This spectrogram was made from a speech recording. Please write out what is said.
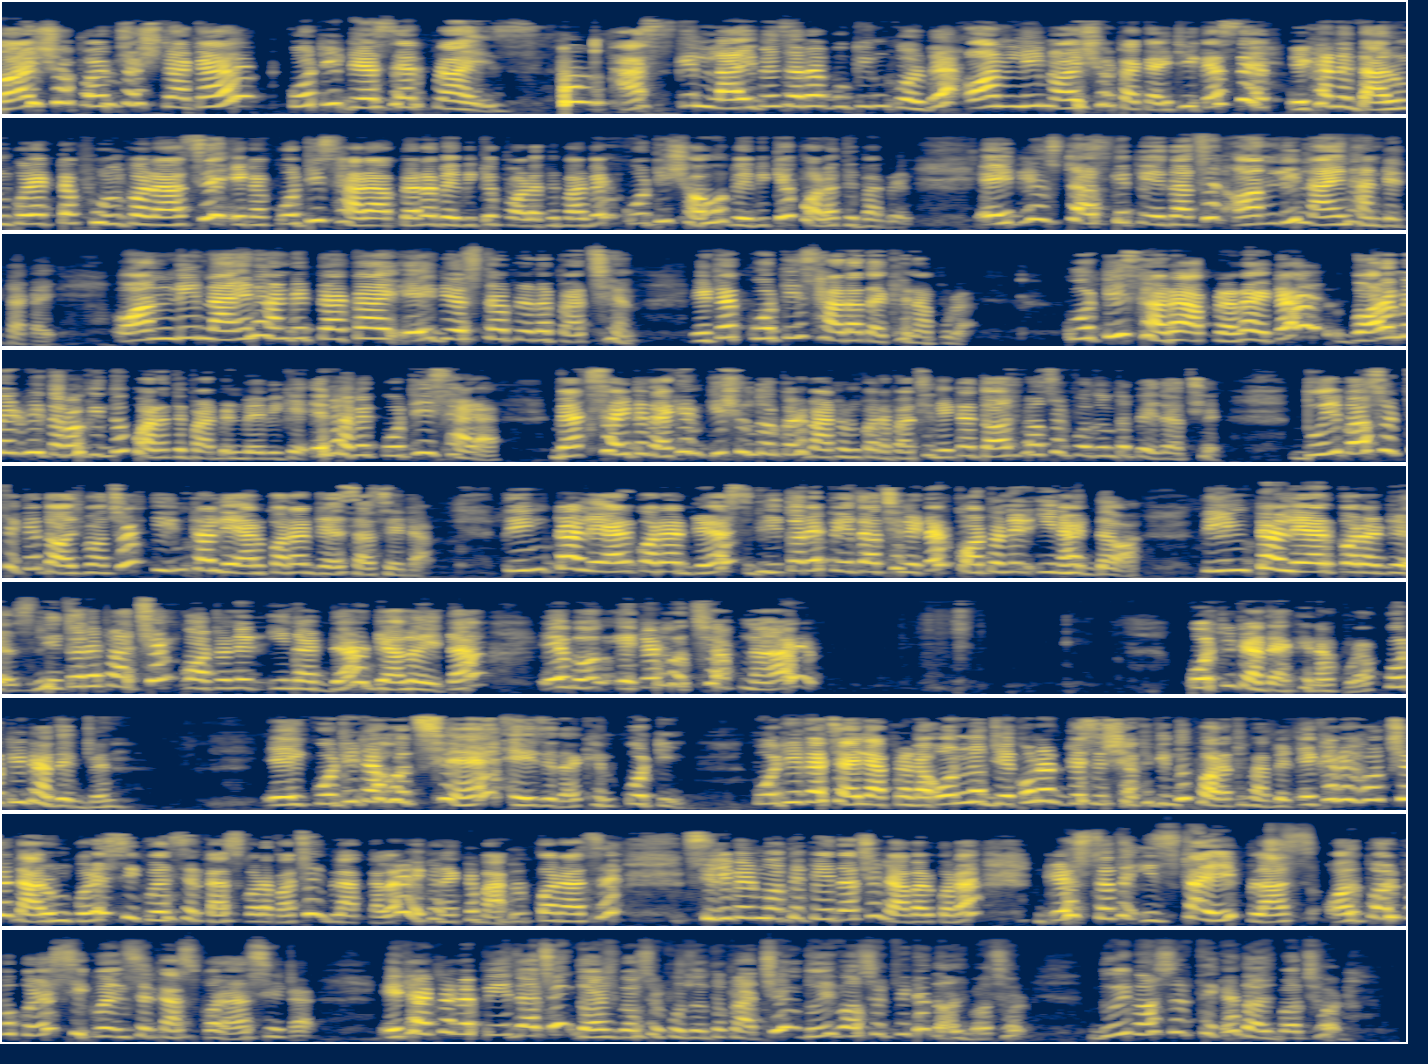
নয়শো পঞ্চাশ টাকা কোটি ড্রেসের প্রাইস আজকে লাইভে যারা বুকিং করবে অনলি নয়শো টাকায়, ঠিক আছে? এখানে দারুণ করে একটা ফুল করা আছে। এটা কোটি ছাড়া আপনারা বেবিকে পড়াতে পারবেন, কোটি সহ বেবিকে পড়াতে পারবেন। এই ড্রেসটা আজকে পেয়ে যাচ্ছেন অনলি নাইন হান্ড্রেড টাকায়। অনলি নাইন হান্ড্রেড টাকায় এই ড্রেসটা আপনারা পাচ্ছেন। এটা কোটি ছাড়া দেখেন আপুরা। কোটি ছাড়া আপনারা এটা গরমের ভিতরেও কিন্তু পড়াতে পারবেন বেবিকে এভাবে কোটি ছাড়া। ব্যাক সাইডে দেখেন কি সুন্দর করে বাটন করা পাচ্ছেন। এটা দশ বছর পর্যন্ত পেয়ে যাচ্ছেন দুই বছর থেকে দশ বছর তিনটা লেয়ার করা ড্রেস আছে এটা। তিনটা লেয়ার করা ড্রেস ভিতরে পেয়ে যাচ্ছেন এটা কটনের ইনার দেওয়া। তিনটা লেয়ার করা ড্রেস ভিতরে পাচ্ছেন কটনের ইনার দেওয়া গেল এটা। এবং এটা হচ্ছে আপনার কোটিটা দেখেন আপুরা, কোটিটা দেখবেন। এই কোটিটা হচ্ছে, এই যে দেখেন কোটি। কোটিটা চাইলে আপনারা অন্য যে কোনো ড্রেসের সাথে কিন্তু পরাতে পারবেন। এখানে হচ্ছে দারুণ করে সিকোয়েন্সের কাজ করা পাচ্ছেন ব্ল্যাক কালার এখানে একটা বাটল করা আছে। স্লিভের মধ্যে পেয়ে যাচ্ছেন রাবার করা। ড্রেসটাতে স্টাইল প্লাস অল্প অল্প করে সিকোয়েন্সের কাজ করা আছে এটা। এটা আপনারা পেয়ে যাচ্ছেন দশ বছর পর্যন্ত পাচ্ছেন, দুই বছর থেকে দশ বছর। দুই বছর থেকে দশ বছর।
